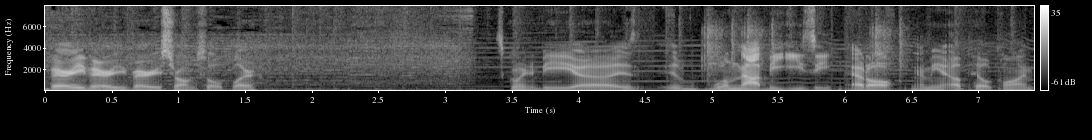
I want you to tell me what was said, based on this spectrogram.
Very, very, very strong Sol player. It's going to be, uh, it, it will not be easy at all. I mean, uphill climb.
